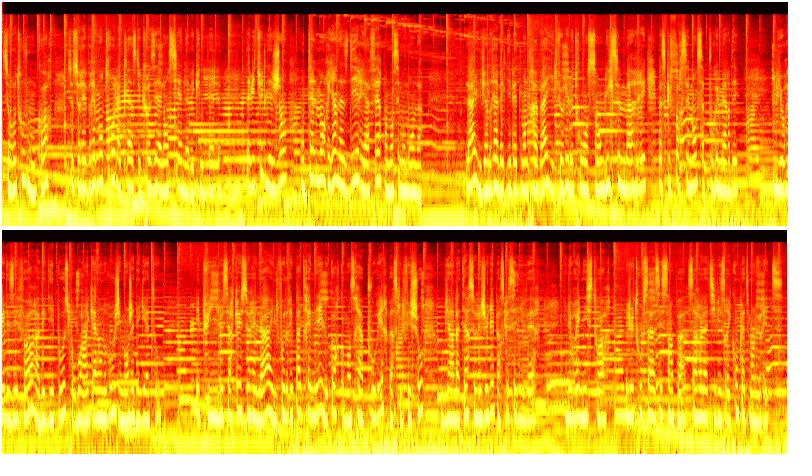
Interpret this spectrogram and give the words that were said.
Si on retrouve mon corps, ce serait vraiment trop la classe de creuser à l'ancienne avec une pelle. D'habitude, les gens ont tellement rien à se dire et à faire pendant ces moments-là. Là, ils viendraient avec des vêtements de travail, ils feraient le trou ensemble, ils se marreraient parce que forcément ça pourrait merder. Il y aurait des efforts avec des pauses pour boire un canon de rouge et manger des gâteaux. Et puis le cercueil serait là, il faudrait pas traîner, le corps commencerait à pourrir parce qu'il fait chaud, ou bien la terre serait gelée parce que c'est l'hiver. Il y aurait une histoire, et je trouve ça assez sympa, ça relativiserait complètement le rite.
